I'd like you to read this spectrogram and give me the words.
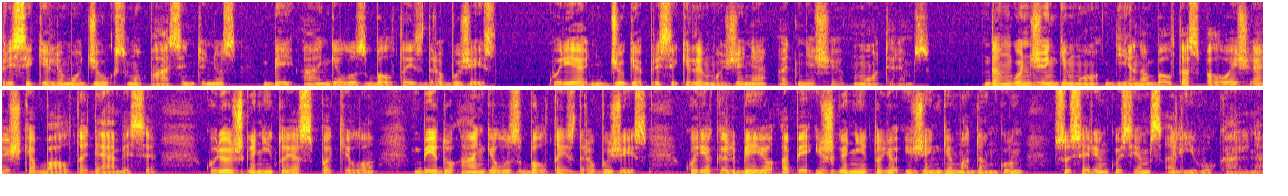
prisikėlimo džiaugsmo pasintinius bei angelus baltais drabužiais, kurie džiugę prisikėlimo žinę atnešė moteriams. Dangun žengimo dieną balta spalva išreiškia baltą debesį, kurio išganytojas pakilo, bei du angelus baltais drabužiais, kurie kalbėjo apie išganytojo įžengimą dangun susirinkusiems alyvų kalne.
